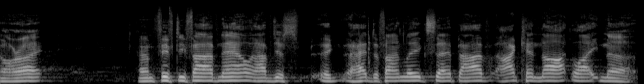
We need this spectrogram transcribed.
All right? I'm 55 now, and I've just had to finally accept I've, I cannot lighten up.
